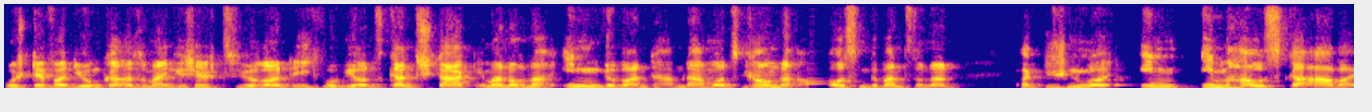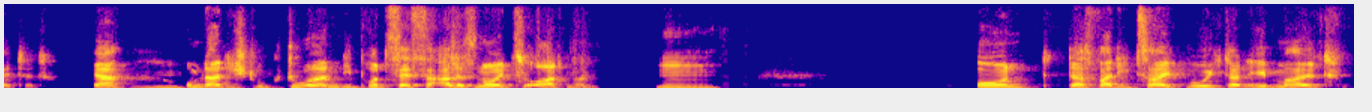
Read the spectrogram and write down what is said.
wo Stefan Juncker, also mein Geschäftsführer und ich, wo wir uns ganz stark immer noch nach innen gewandt haben. Da haben wir uns kaum mhm. nach außen gewandt, sondern praktisch nur in, im Haus gearbeitet, ja, mhm. um da die Strukturen, die Prozesse, alles neu zu ordnen. Mhm. Und das war die Zeit, wo ich dann eben halt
